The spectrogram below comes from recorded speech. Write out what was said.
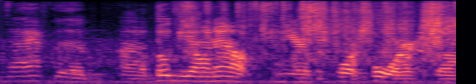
And I have to uh, boogie on out here before four, so.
